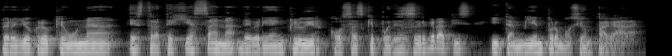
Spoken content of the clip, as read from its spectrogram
Pero yo creo que una estrategia sana debería incluir cosas que puedes hacer gratis y también promoción pagada.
